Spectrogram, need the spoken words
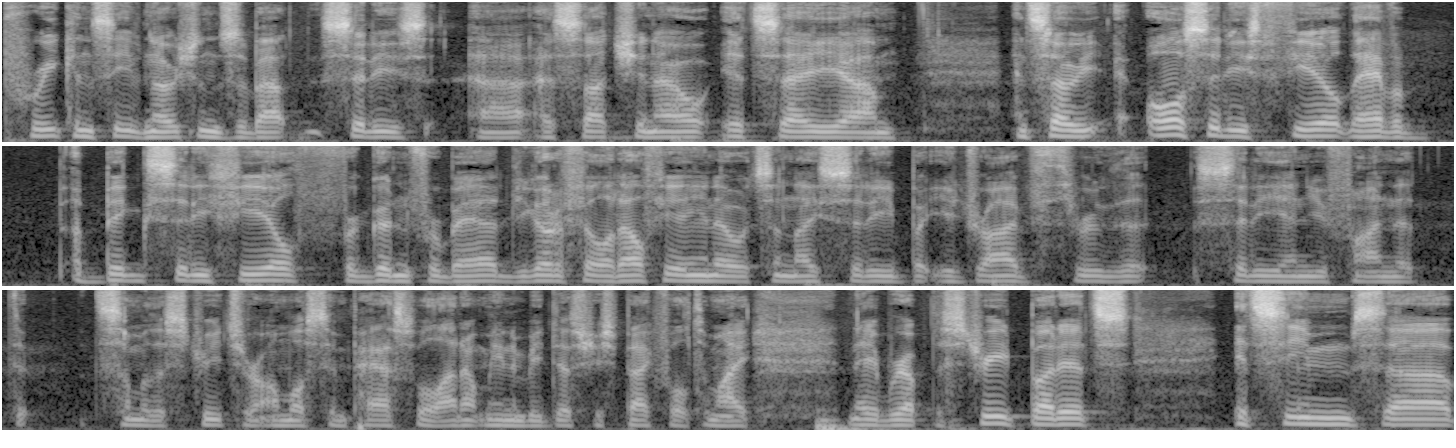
preconceived notions about cities uh, as such. You know, it's a, um, and so all cities feel they have a, a big city feel for good and for bad. You go to Philadelphia, you know, it's a nice city, but you drive through the city and you find that. Some of the streets are almost impassable. I don't mean to be disrespectful to my neighbor up the street, but it's it seems uh,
